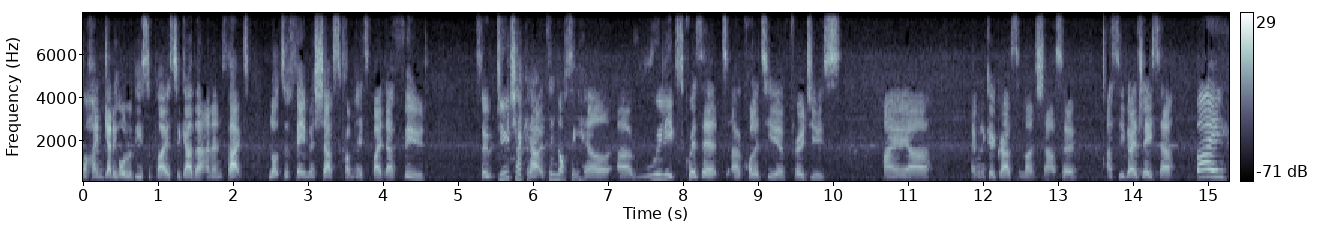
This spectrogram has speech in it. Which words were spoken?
behind getting all of these supplies together. And in fact, lots of famous chefs come here to buy their food. So do check it out. It's in Notting Hill. Uh, really exquisite uh, quality of produce. I uh, I'm gonna go grab some lunch now. So I'll see you guys later. Bye.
